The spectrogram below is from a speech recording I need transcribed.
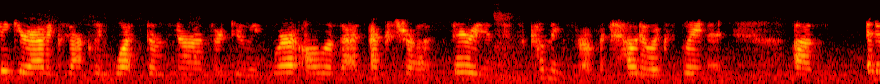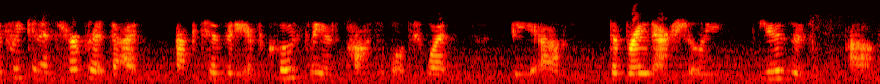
figure out exactly what those neurons are doing, where all of that extra variance is coming from, and how to explain it. Um, and if we can interpret that activity as closely as possible to what the um, the brain actually uses um,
